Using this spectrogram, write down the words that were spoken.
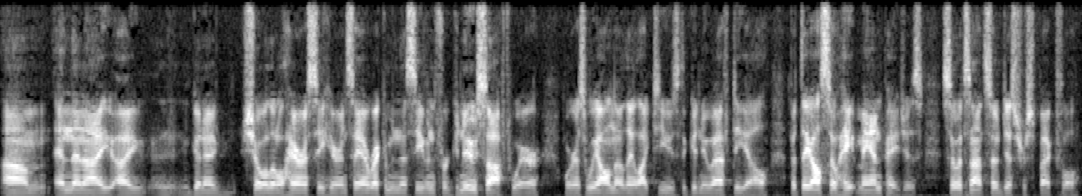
Um, and then I, am going to show a little heresy here and say I recommend this even for GNU software, whereas we all know they like to use the GNU FDL, but they also hate man pages. So it's not so disrespectful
